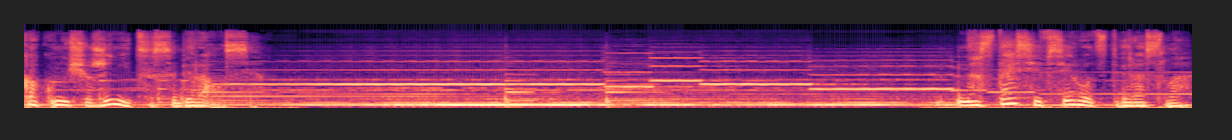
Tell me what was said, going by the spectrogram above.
как он еще жениться собирался. Настасья в сиротстве росла,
